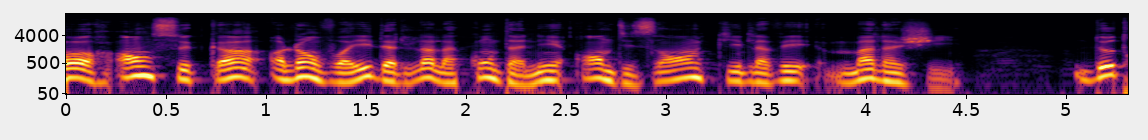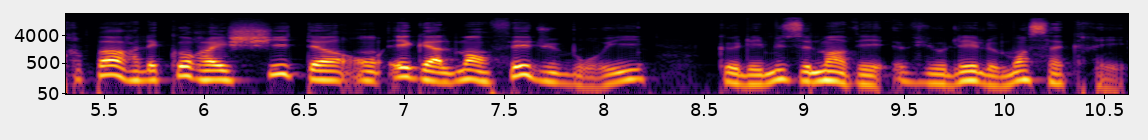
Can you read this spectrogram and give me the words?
Or, en ce cas, l'envoyé d'Allah l'a condamné en disant qu'il avait mal agi. D'autre part, les Koraïchites ont également fait du bruit que les musulmans avaient violé le mois sacré.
